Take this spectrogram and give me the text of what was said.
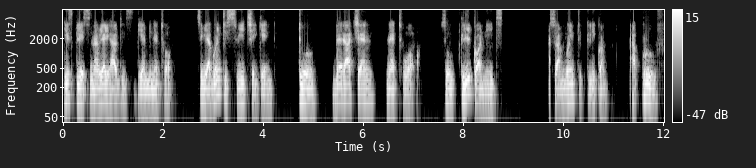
this place now where you have this BNB network. So we are going to switch again to Bera Chain network. So click on it. So I'm going to click on approve.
